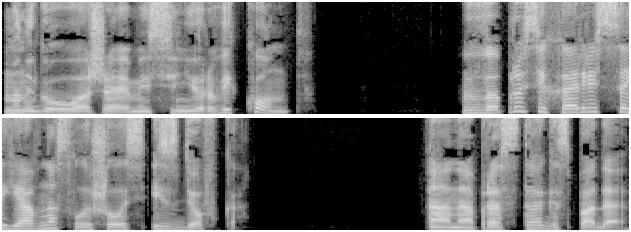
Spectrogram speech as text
многоуважаемый сеньор Виконт?» В вопросе Харриса явно слышалась издевка. Она проста, господа.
